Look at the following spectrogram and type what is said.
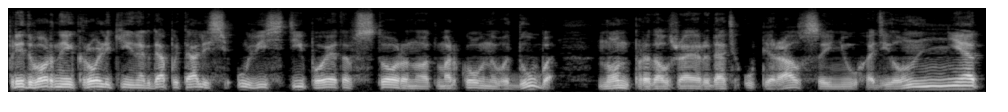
придворные кролики иногда пытались увести поэта в сторону от морковного дуба, но он, продолжая рыдать, упирался и не уходил. «Нет»,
